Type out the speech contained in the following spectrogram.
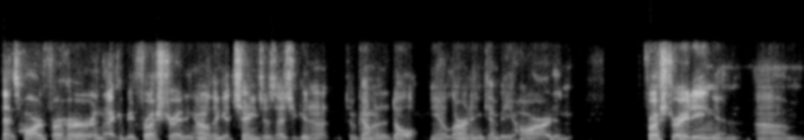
that's hard for her, and that can be frustrating. I don't think it changes as you get to become an adult. You know, learning can be hard and frustrating, and um,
